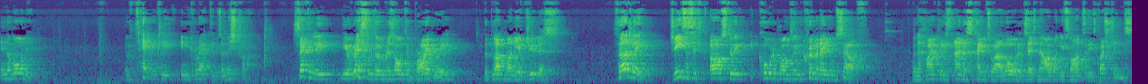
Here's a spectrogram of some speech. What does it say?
in the morning. It was technically incorrect, it was a mistrial. Secondly, the arrest was a result of bribery, the blood money of Judas. Thirdly, Jesus is asked to called upon to incriminate himself when the high priest Annas came to our Lord and says, Now I want you to answer these questions.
